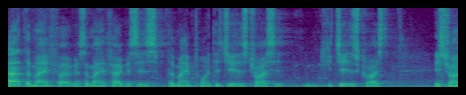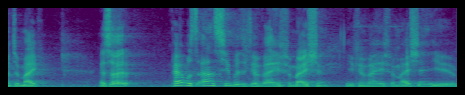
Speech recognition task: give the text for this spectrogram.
aren't the main focus. The main focus is the main point that Jesus Christ, Jesus Christ is trying to make. And so parables aren't simply to convey information. You convey information, you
